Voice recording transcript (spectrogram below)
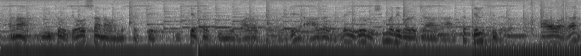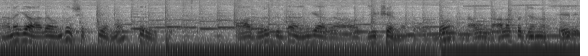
ಅಣ್ಣ, ಇದು ದೇವಸ್ಥಾನವನ್ನು ಕಟ್ಟಿ ಇಕ್ಕೆ ಕಟ್ಟಿ ನೀವು ಹೋಗಬೇಡಿ ಆಗೋದಿಲ್ಲ, ಇದು ಋಷಿಮುನಿಗಳ ಜಾಗ ಅಂತ ತಿಳಿಸಿದರು. ಆವಾಗ ನನಗೆ ಆದ ಒಂದು ಶಕ್ತಿಯನ್ನು ದೊರೆಯಿತು. ಆ ದೊರೆತಿದ್ದ ನನಗೆ ಆದ ದೀಕ್ಷೆಯನ್ನು ತಗೊಂಡು ನಾವು ನಾಲ್ಕು ಜನ ಸೇರಿ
